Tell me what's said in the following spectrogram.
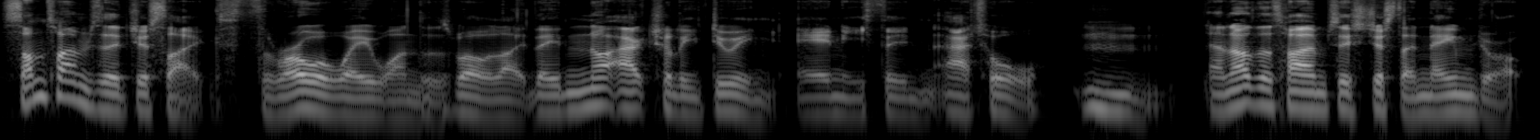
Sometimes they're just like throwaway ones as well. Like they're not actually doing anything at all. Mm, And other times it's just a name drop.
